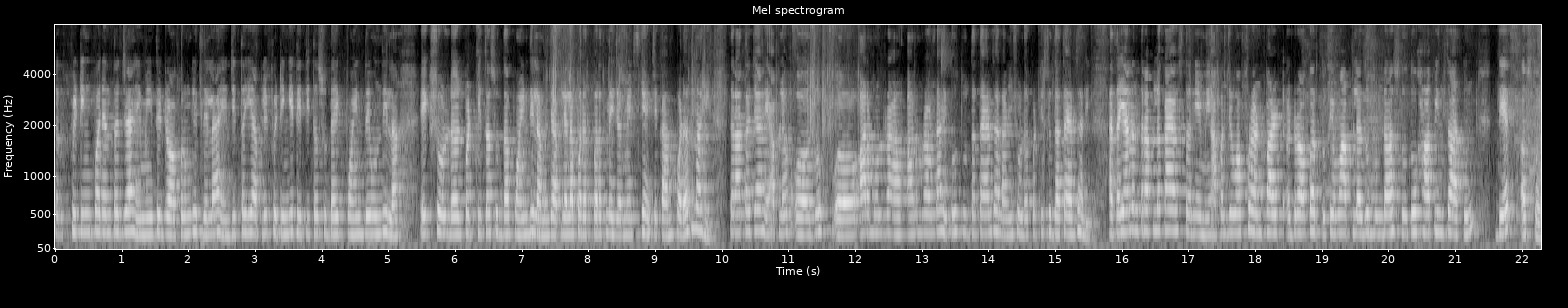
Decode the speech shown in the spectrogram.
तर फिटिंगपर्यंत जे आहे मी इथे ड्रॉ करून घेतलेलं आहे. जिथंही आपली फिटिंग येते तिथंसुद्धा एक पॉईंट देऊन दिला. एक शोल्डर पट्टीचासुद्धा पॉईंट दिला. म्हणजे आपल्याला परत परत मेजरमेंट्स घ्यायचे काम पडत नाही. तर आता जे आहे आपलं जो आर्मोल रा आर्म राऊंड आहे तो सुद्धा तयार झाला आणि शोल्डर पट्टीसुद्धा तयार झाली. आता यानंतर आपलं काय असतं नेहमी आपण जेव्हा फ्रंट पार्ट ड्रॉ करतो तेव्हा आपला जो मुंडा असतो तो हाफ इंच आतून देत असतो.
